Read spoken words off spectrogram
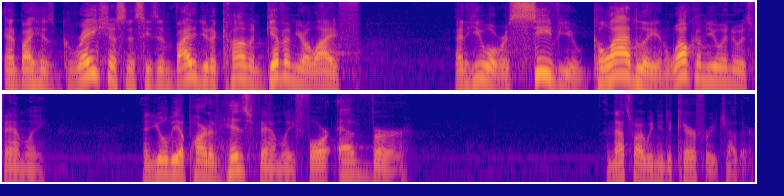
And by His graciousness, He's invited you to come and give Him your life. And He will receive you gladly and welcome you into His family and you'll be a part of his family forever. And that's why we need to care for each other.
